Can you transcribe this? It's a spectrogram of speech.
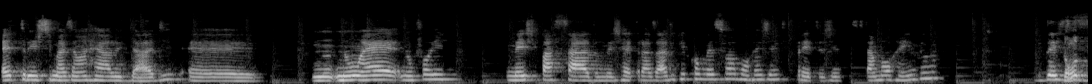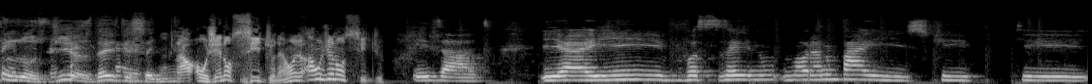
é triste, mas é uma realidade. É, não é, não foi mês passado, mês retrasado que começou a morrer gente preta. A gente está morrendo desde Todos sempre. os né? dias, desde é. sempre. Há um genocídio, né? Há um genocídio. Exato. E aí, você mora num país que que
